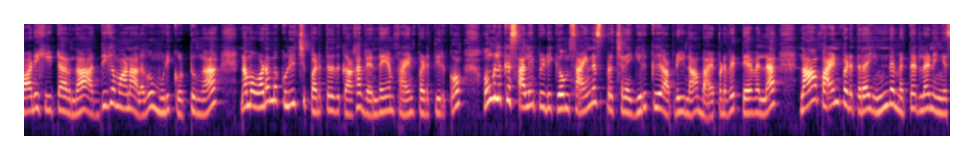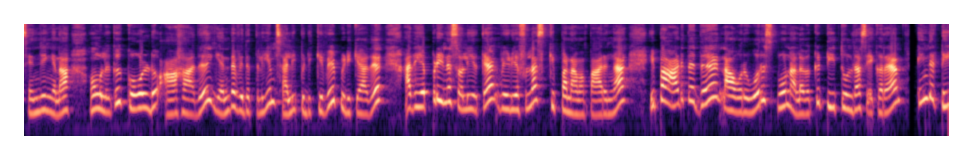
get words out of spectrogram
பாடி ஹீட்டாக இருந்தால் அதிகமான அளவு முடி கொட்டுங்க. நம்ம உடம்ப குளிர்ச்சி படுத்துறதுக்காக வெந்தயம் பயன்படுத்தியிருக்கோம். உங்களுக்கு சளி பிடிக்கும் சைனஸ் பிரச்சனை இருக்குது அப்படின்னா பயப்படவே தேவையில்ல. நான் பயன்படுத்துகிற இந்த மெத்தடில் நீங்கள் செஞ்சீங்கன்னா உங்களுக்கு கோல்டும் ஆகாது எந்த விதத்துலேயும் சளி பிடிக்கவே பிடிக்காது. அது எப்படின்னு சொல்லியிருக்கேன். வீடியோ ஃபுல்லாக ஸ்கிப் பண்ணாமல் பாருங்கள் இப்போ அடுத்தது நான் ஒரு ஒரு ஸ்பூன் அளவுக்கு டீ தூள் தான் சேர்க்குறேன். இந்த டீ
